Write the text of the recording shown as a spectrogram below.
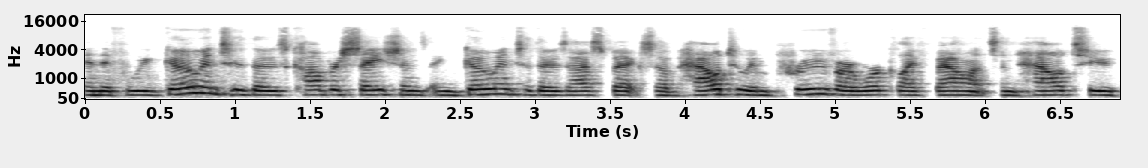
And if we go into those conversations and go into those aspects of how to improve our work-life balance and how to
